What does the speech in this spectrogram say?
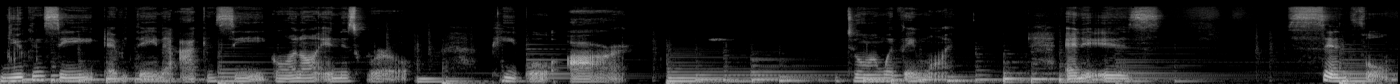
You can see everything that I can see going on in this world. People are doing what they want, and it is sinful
